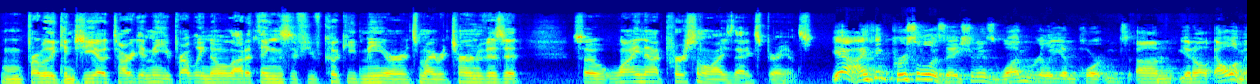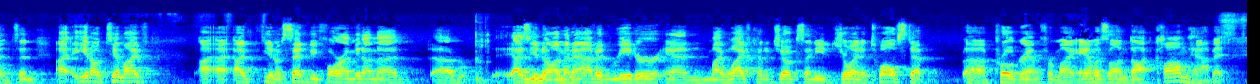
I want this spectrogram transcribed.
mm, probably can geo target me. You probably know a lot of things if you've cookied me or it's my return visit. So why not personalize that experience? Yeah, I think personalization is one really important, um, you know, element. And I, you know, Tim, I've I, have you know said before. I mean, I'm a uh, as you know, I'm an avid reader, and my wife kind of jokes I need to join a 12 step uh, program for my Amazon.com habit.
